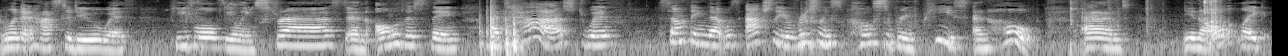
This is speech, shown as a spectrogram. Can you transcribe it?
when it has to do with people feeling stressed and all of this thing attached with something that was actually originally supposed to bring peace and hope and you know like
